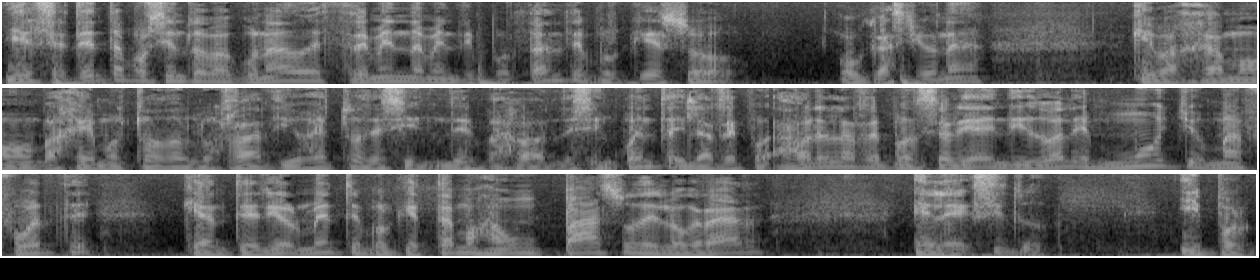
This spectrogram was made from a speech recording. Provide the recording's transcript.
Y el 70% vacunado es tremendamente importante porque eso ocasiona que bajamos, bajemos todos los ratios estos de, de, de 50 y la, ahora la responsabilidad individual es mucho más fuerte que anteriormente porque estamos a un paso de lograr el éxito y por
